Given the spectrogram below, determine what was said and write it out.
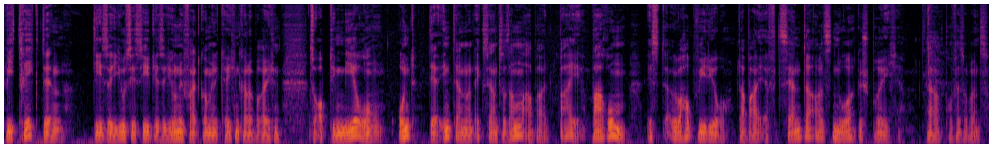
wie trägt denn diese UCC, diese Unified Communication Collaboration, zur Optimierung und der internen und externen Zusammenarbeit bei? Warum ist überhaupt Video dabei effizienter als nur Gespräche? Herr Professor Brenz.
